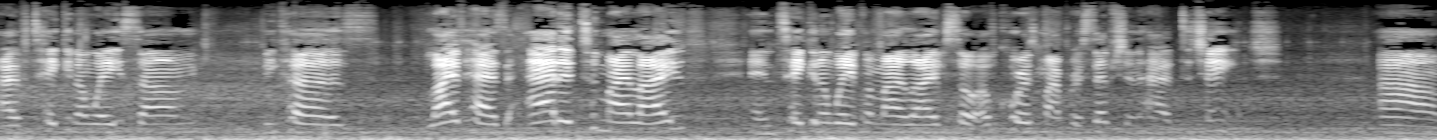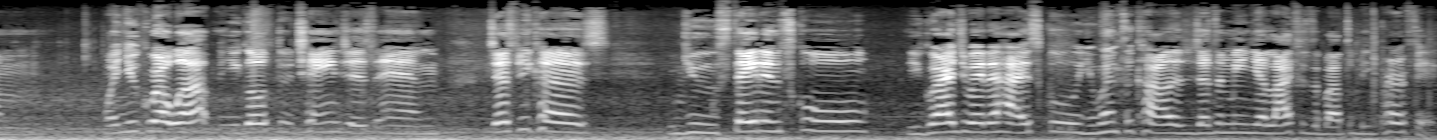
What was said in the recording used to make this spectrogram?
I've taken away some because life has added to my life and taken away from my life. So, of course, my perception had to change. Um, when you grow up, you go through changes, and just because you stayed in school you graduated high school, you went to college, doesn't mean your life is about to be perfect.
